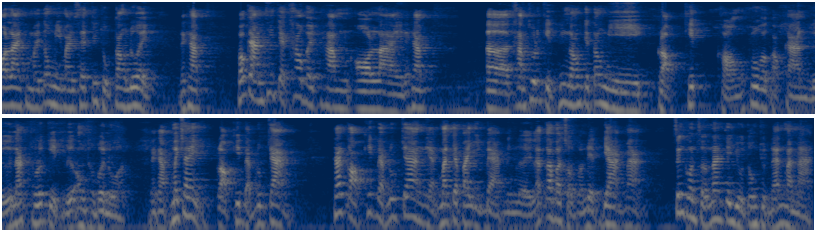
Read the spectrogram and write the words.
ออนไลน์ทำไมต้องมี mindset ที่ถูกต้องด้วยนะครับ เพราะการที่จะเข้าไปทำออนไลน์นะครับทำธุรกิจพี่น้องจะต้องมีกรอบคิดของผู้ประกอบการ หรือนักธุรกิจหรือองค์ประกอบนะครับไม่ใช่กรอบคิดแบบลูกจ้าง ถ้ากรอบคิดแบบลูกจ้างเนี่ยมันจะไปอีกแบบหนึ่งเลย แล้วก็ประสบผลสำเร็จยากมาก ซึ่งคนส่วนมากจะอยู่ตรงจุดนั้นมานาน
